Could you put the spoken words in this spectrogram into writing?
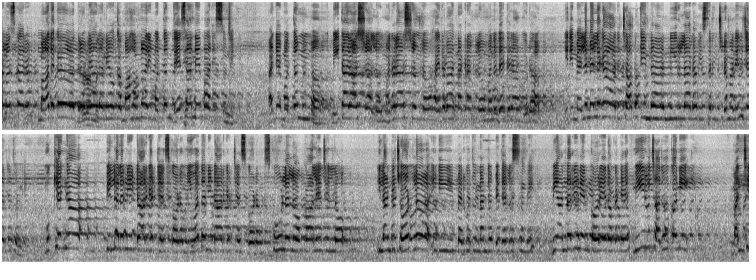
నమస్కారం. మాదక ద్రవ్యాలు అనే ఒక మహమ్మారి మొత్తం దేశాన్నే బాధిస్తుంది. అంటే మొత్తం మిగతా రాష్ట్రాల్లో మన రాష్ట్రంలో హైదరాబాద్ నగరంలో మన దగ్గర కూడా ఇది మెల్లమెల్లగా అది చాప కింద నీరులాగా విస్తరించడం అనేది జరుగుతుంది. ముఖ్యంగా పిల్లలని టార్గెట్ చేసుకోవడం యువతని టార్గెట్ చేసుకోవడం స్కూళ్ళలో కాలేజీల్లో ఇలాంటి చోట్ల ఇది పెరుగుతుందని చెప్పి తెలుస్తుంది. మీ అందరినీ నేను కోరేది ఒకటే మీరు చదువుకొని మంచి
